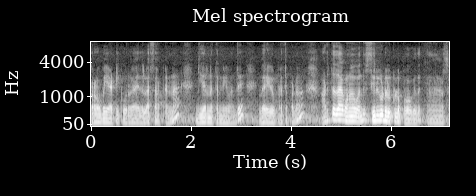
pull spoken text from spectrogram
ப்ரோபயாட்டிக் ஊறுகாய் இதெல்லாம் சாப்பிட்டோம்னா ஜீரணத்தன்மை வந்து விரைவுபடுத்தப்படும். அடுத்ததாக உணவு வந்து சிறுகுடலுக்குள்ளே போகுது. ஸோ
